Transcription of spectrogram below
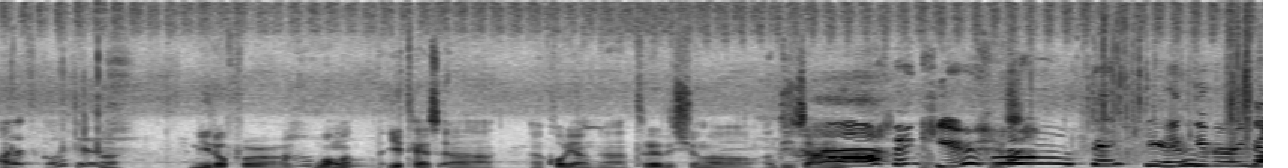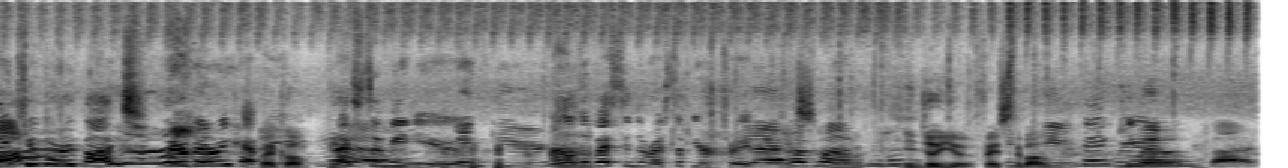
oh, it's gorgeous. Uh. Mirror for woman. It has uh, a Korean uh, traditional design. Oh, thank you. Yes. Oh, thank you. Thank you very Thank much. you very much. We're very happy. Welcome. Nice to meet you. Thank you. And all the best in the rest of your trip. Yeah, have fun. Uh, enjoy your festival. Thank We you. will. Bye.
